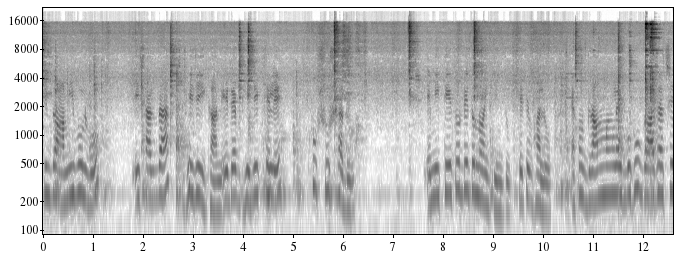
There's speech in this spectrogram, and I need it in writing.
কিন্তু আমি বলব, এই শাকটা ভেজেই খান। এটা ভেজে খেলে খুব সুস্বাদু। এমনি তেতো টেতো নয় কিন্তু, খেতে ভালো। এখন গ্রাম বাংলায় বহু গাছ আছে,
